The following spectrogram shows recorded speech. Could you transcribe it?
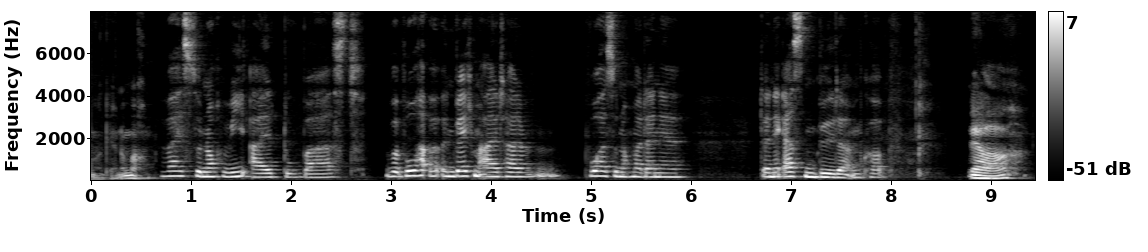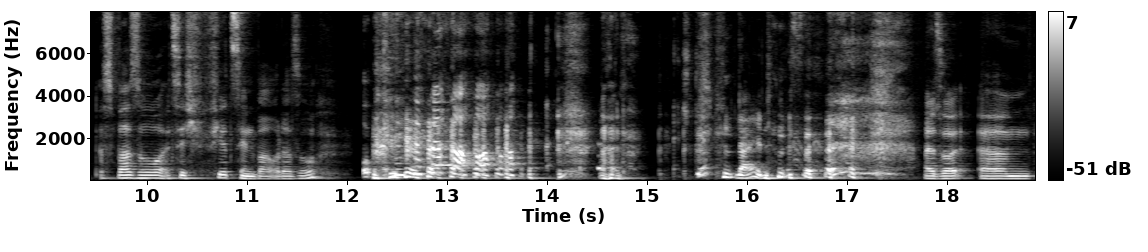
Können wir gerne machen. Weißt du noch, wie alt du warst? Wo, in welchem Alter, wo hast du noch mal deine, deine ersten Bilder im Kopf? Ja, das war so, als ich 14 war oder so. Oh. Nein. Echt? Nein. Also ähm,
